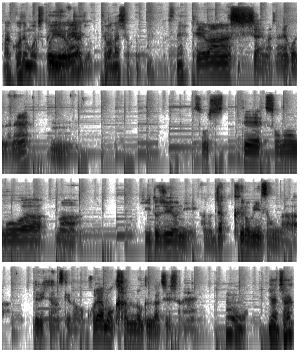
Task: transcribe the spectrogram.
まあ、ここでもうちょっとイエロージャージを手放しちゃったっていうことですね。手放しちゃいましたね、これでね。うん。そして、その後は、まあ、ヒート14にあのジャック・ロビンソンが出てきたんですけど、これはもう貫禄勝ちでしたね。もう、いや、ジャッ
